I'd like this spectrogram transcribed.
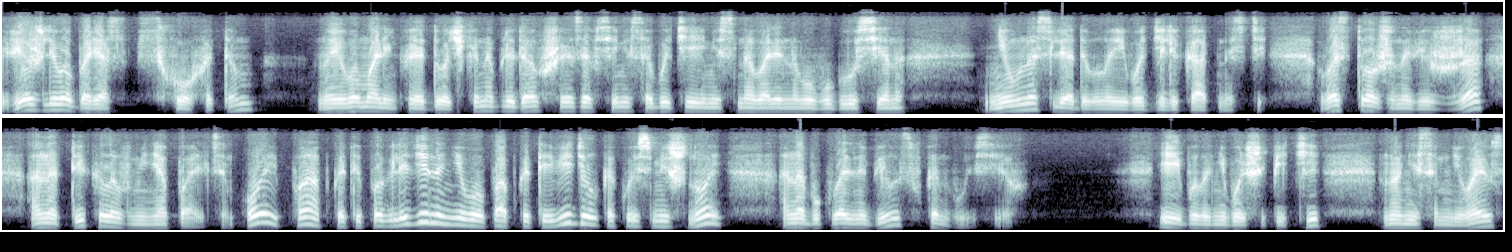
вежливо борясь с хохотом, но его маленькая дочка, наблюдавшая за всеми событиями с наваленного в углу сена, не унаследовала его деликатности. Восторженно визжа, она тыкала в меня пальцем. «Ой, папка, ты погляди на него! Папка, ты видел, какой смешной!» Она буквально билась в конвульсиях. Ей было не больше пяти, но, не сомневаюсь,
